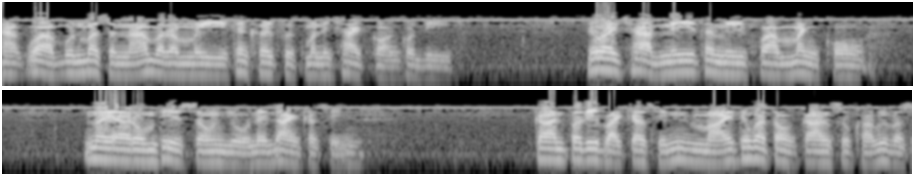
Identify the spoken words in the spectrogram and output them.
หากว่าบุญวาสนาบารมีท่านเคยฝึกมาในชาติก่อนก็ดีหรือว่าชาตินี้ถ้ามีความมั่นคง ในอารมณ์ที่ทรงอยู่ในด้านกสินการปฏิบัติกสินหมายถึงว่าต้องการสุขาวิปัสส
